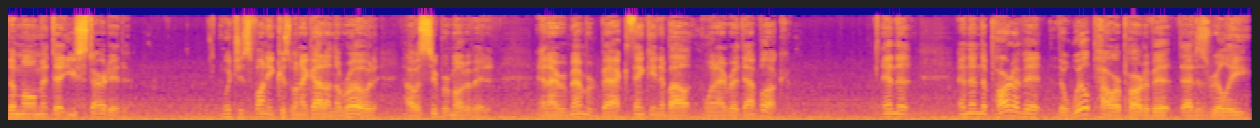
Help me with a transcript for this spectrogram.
the moment that you started, which is funny because when I got on the road, I was super motivated. And I remembered back thinking about when I read that book. And the and then the part of it, the willpower part of it that is really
